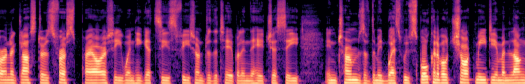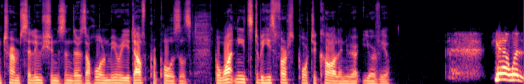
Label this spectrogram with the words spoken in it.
Bernard Gloster's first priority when he gets his feet under the table in the HSE in terms of the Midwest? We've spoken about short, medium, and long term solutions, and there's a whole myriad of proposals. But what needs to be his first port of call, in your, your view? Yeah, well,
